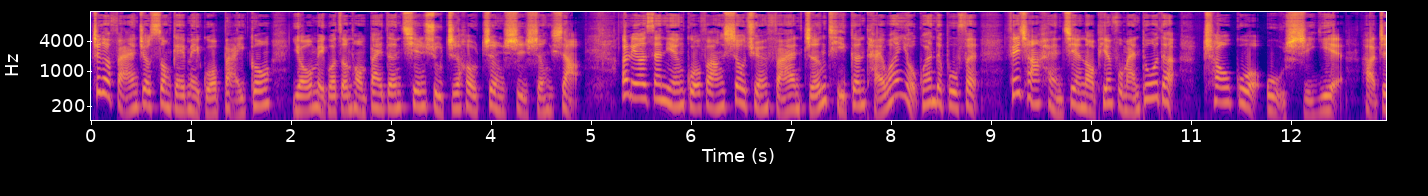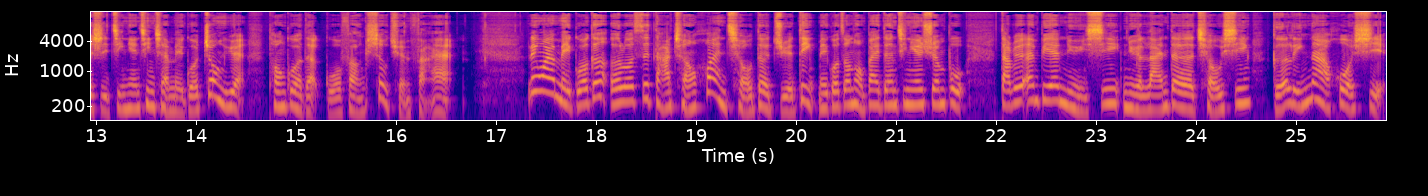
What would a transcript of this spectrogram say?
这个法案就送给美国白宫，由美国总统拜登签署之后正式生效。二零二三年国防授权法案整体跟台湾有关的部分非常罕见哦，篇幅蛮多的，超过五十页。好，这是今天清晨美国众院通过的国防授权法案。另外，美国跟俄罗斯达成换球的决定。美国总统拜登今天宣布，WNBA 女星女篮的球星格林纳获释，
